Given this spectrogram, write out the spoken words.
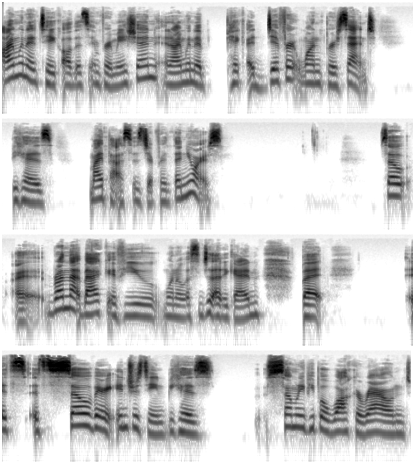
I'm going to take all this information and I'm going to pick a different 1% because my past is different than yours. So uh, run that back if you want to listen to that again. But it's it's so very interesting because so many people walk around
